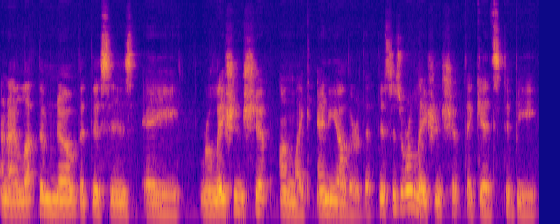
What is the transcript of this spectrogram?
and I let them know that this is a relationship unlike any other, that this is a relationship that gets to be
